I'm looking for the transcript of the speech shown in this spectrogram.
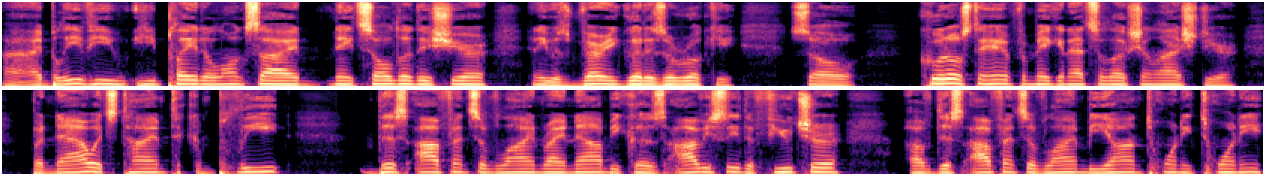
Uh, I believe he, he played alongside Nate Solder this year, and he was very good as a rookie. So kudos to him for making that selection last year. But now it's time to complete this offensive line right now because obviously the future of this offensive line beyond 2020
